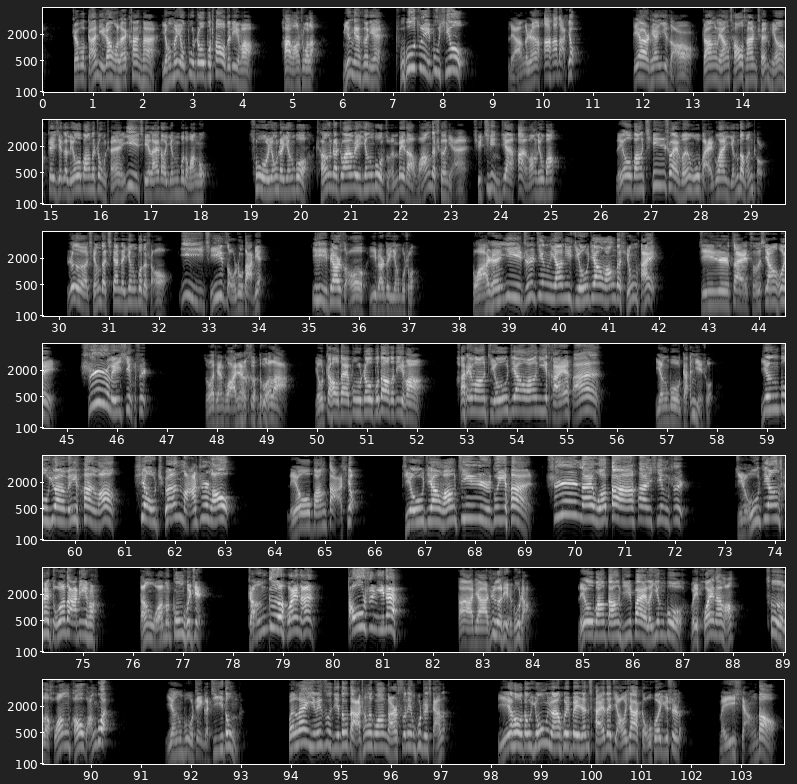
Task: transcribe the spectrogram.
这不，赶紧让我来看看有没有不周不到的地方。”汉王说了：“明天和您不醉不休。”两个人哈哈大笑。第二天一早，张良、曹参、陈平这些个刘邦的重臣一起来到英布的王宫。簇拥着英布，乘着专为英布准备的王的车辇去觐见汉王刘邦。刘邦亲率文武百官迎到门口，热情地牵着英布的手，一起走入大殿。一边走一边对英布说：“寡人一直敬仰你九江王的雄才，今日在此相会，实为幸事。”昨天寡人喝多了，有招待不周不到的地方，还望九江王你海涵。英布赶紧说：“英布愿为汉王效犬马之劳。”刘邦大笑：“九江王今日归汉，实乃我大汉幸事。九江才多大地方？等我们攻回去。”整个淮南都是你的！大家热烈鼓掌。刘邦当即拜了英布为淮南王，赐了黄袍王冠。英布这个激动啊！本来以为自己都打成了光杆司令，不值钱了，以后都永远会被人踩在脚下，苟活于世了。没想到。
